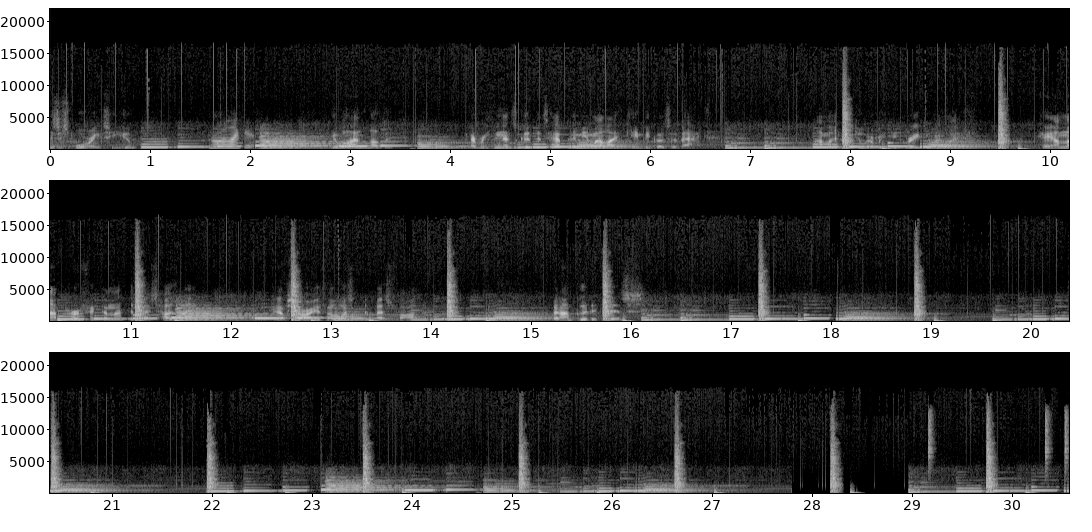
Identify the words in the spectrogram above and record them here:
Is this boring to you? No, I like it. Yeah, well, I love it. Everything that's good that's happened to me in my life came because of that. I might not do everything great in my life. Okay, I'm not perfect. I'm not the best husband. And I'm sorry if I wasn't the best father. But I'm good at this.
